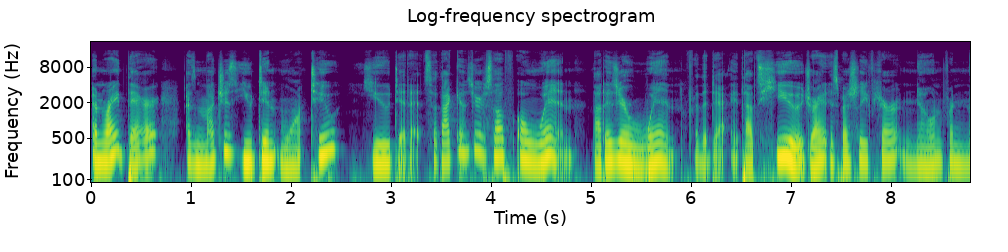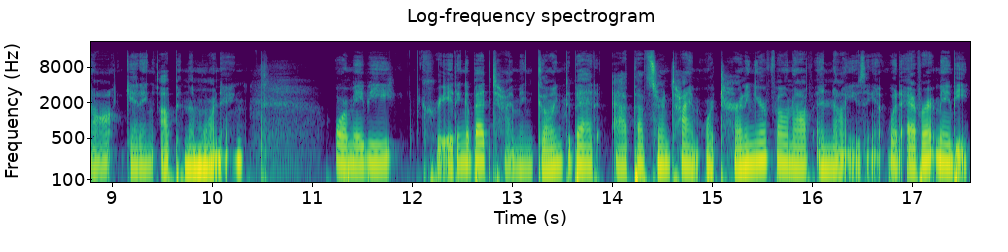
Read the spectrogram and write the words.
And right there, as much as you didn't want to, you did it. So that gives yourself a win. That is your win for the day. That's huge, right? Especially if you're known for not getting up in the morning. Or maybe creating a bedtime and going to bed at that certain time, or turning your phone off and not using it, whatever it may be.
